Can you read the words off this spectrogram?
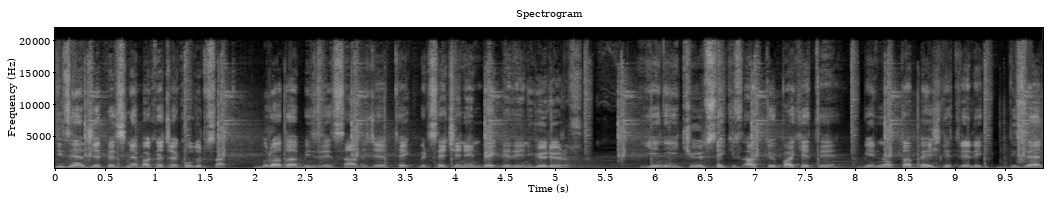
Dizel cephesine bakacak olursak, burada bizi sadece tek bir seçeneğin beklediğini görüyoruz. Yeni 208 aktif paketi 1.5 litrelik dizel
